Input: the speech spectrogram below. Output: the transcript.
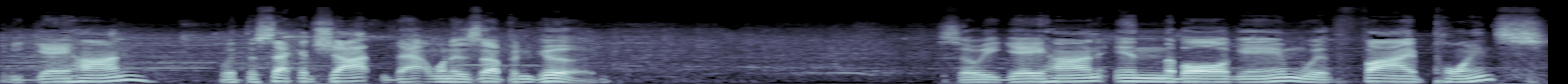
Igehan with the second shot. That one is up and good. So Igehan in the ball game with five points.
